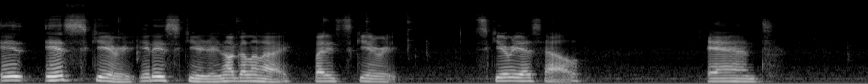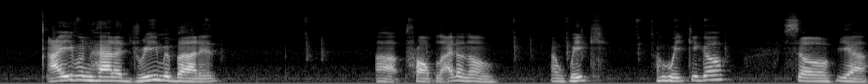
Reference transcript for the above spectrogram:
it is scary. It is scary not gonna lie but it's scary. Scary as hell. And i even had a dream about it uh probably i don't know a week a week ago. So yeah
